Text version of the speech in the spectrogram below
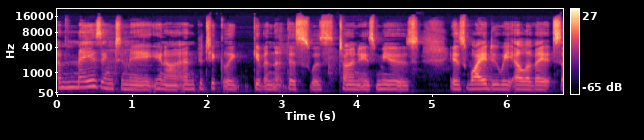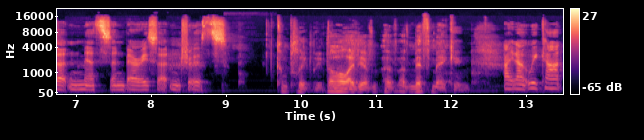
amazing to me, you know, and particularly given that this was Tony's muse, is why do we elevate certain myths and bury certain truths? Completely, the whole idea of, of, of myth making. I know we can't.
